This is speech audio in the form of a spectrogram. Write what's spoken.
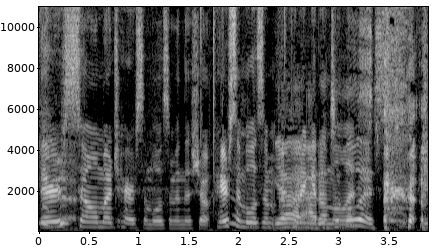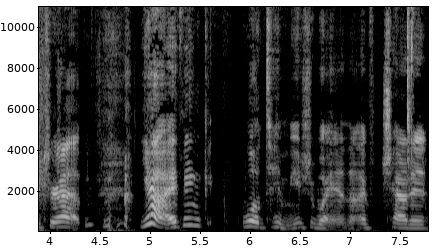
There's Yeah. so much hair symbolism in the show. Hair symbolism. yeah, I'm putting it on to the list. Future app. Yeah, I think. Well, Tim, you should weigh in. I've chatted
